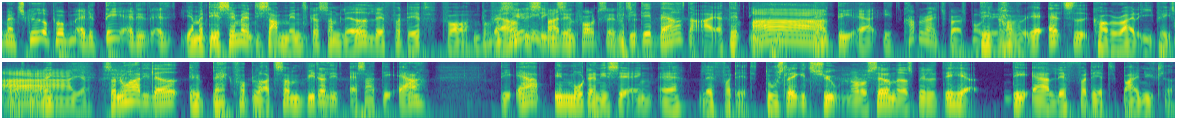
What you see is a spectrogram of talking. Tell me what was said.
man skyder på dem. Er det det? Er det, er Jamen, det er simpelthen de samme mennesker, som lavede Left 4 Dead for Hvorfor siger de ikke bare, det er en fortsættelse? Fordi det er Valve, der ejer den IP. ah, ikke? det er et copyright-spørgsmål. det er, et copy- ja, altid copyright IP-spørgsmål. ikke? Ah, ja. Så nu har de lavet uh, Back for Blood, som vidderligt, altså det er, det er en modernisering af Left 4 Dead. Du er slet ikke i tvivl, når du sætter ned og spiller det her, det er Left 4 Dead, bare i nye klæder.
